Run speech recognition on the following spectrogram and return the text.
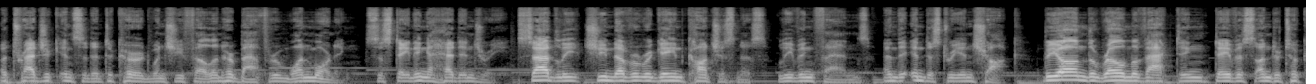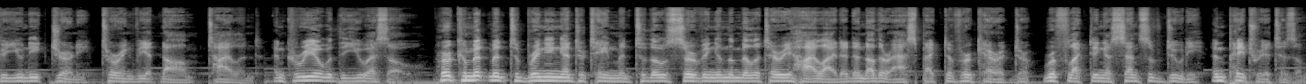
a tragic incident occurred when she fell in her bathroom one morning, sustaining a head injury. Sadly, she never regained consciousness, leaving fans and the industry in shock. Beyond the realm of acting, Davis undertook a unique journey, touring Vietnam, Thailand, and Korea with the USO. Her commitment to bringing entertainment to those serving in the military highlighted another aspect of her character, reflecting a sense of duty and patriotism.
